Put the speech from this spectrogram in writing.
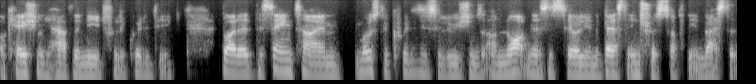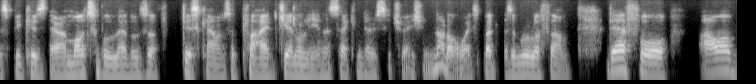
occasionally have the need for liquidity, but at the same time, most liquidity solutions are not necessarily in the best interests of the investors because there are multiple levels of discounts applied generally in a secondary situation. Not always, but as a rule of thumb. Therefore, our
